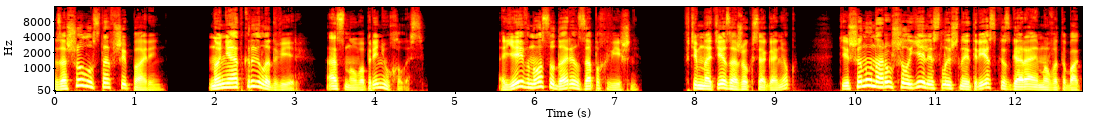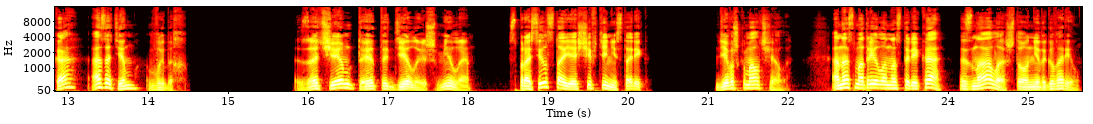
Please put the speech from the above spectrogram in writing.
зашел уставший парень. Но не открыла дверь, а снова принюхалась. Ей в нос ударил запах вишни. В темноте зажегся огонек. Тишину нарушил еле слышный треск сгораемого табака, а затем выдох. «Зачем ты это делаешь, милая?» Спросил стоящий в тени старик. Девушка молчала. Она смотрела на старика, знала, что он не договорил.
